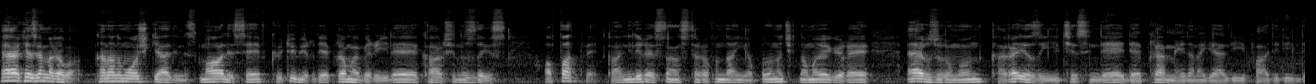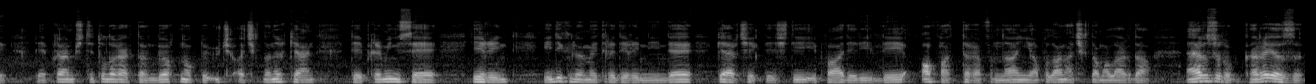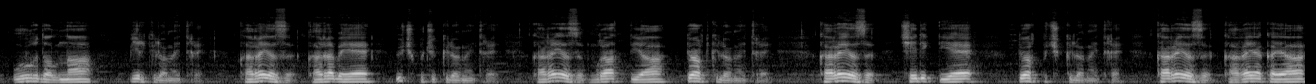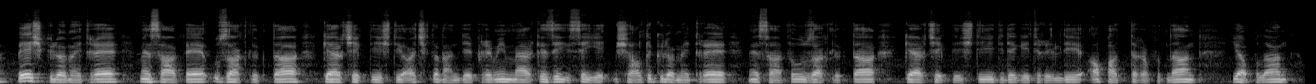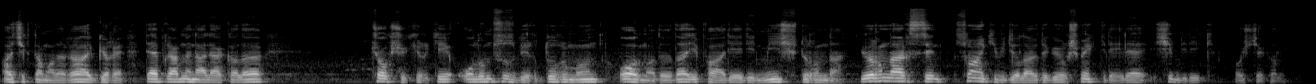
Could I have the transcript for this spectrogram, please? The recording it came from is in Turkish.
Herkese merhaba. Kanalıma hoş geldiniz. Maalesef kötü bir deprem haberiyle karşınızdayız. AFAD ve Kandili Residence tarafından yapılan açıklamaya göre Erzurum'un Karayazı ilçesinde deprem meydana geldiği ifade edildi. Deprem şiddet olaraktan 4.3 açıklanırken depremin ise yerin 7 kilometre derinliğinde gerçekleştiği ifade edildi. AFAD tarafından yapılan açıklamalarda Erzurum Karayazı Uğurdalı'na 1 kilometre, Karayazı Karabey'e 3,5 kilometre, Karayazı Muratlı'ya 4 kilometre, Karayazı Çelikli'ye 4,5 kilometre, Karayazı Karayaka'ya 5 kilometre mesafe uzaklıkta gerçekleştiği açıklanan depremin merkezi ise 76 kilometre mesafe uzaklıkta gerçekleştiği dile getirildi. AFAD tarafından yapılan açıklamalara göre. Depremle alakalı çok şükür ki olumsuz bir durumun olmadığı da ifade edilmiş durumda. Yorumlar sizin sonraki videolarda görüşmek dileğiyle şimdilik hoşçakalın.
